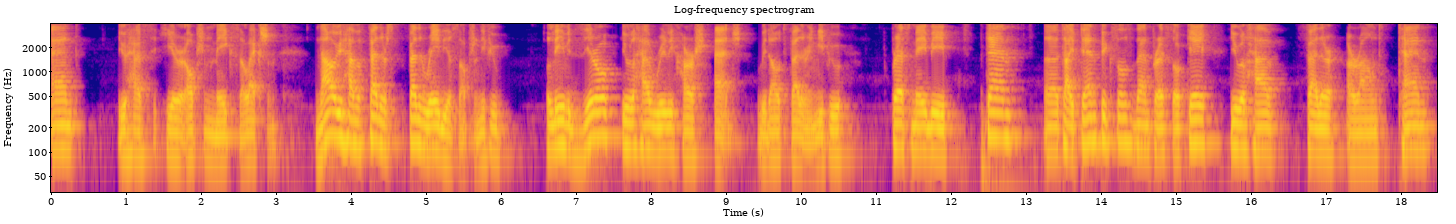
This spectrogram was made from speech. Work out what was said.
and you have here option make selection. Now you have a feather, feather radius option. If you leave it zero, you will have really harsh edge without feathering. If you press maybe 10, uh, type 10 pixels, then press OK, you will have feather around 10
